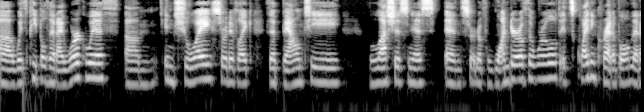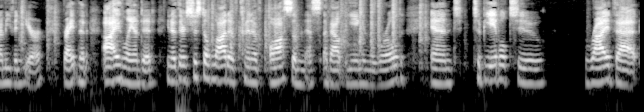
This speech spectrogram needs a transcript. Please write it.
uh, with people that I work with, um, enjoy sort of like the bounty, lusciousness, and sort of wonder of the world. It's quite incredible that I'm even here, right? That I landed. You know, there's just a lot of kind of awesomeness about being in the world, and to be able to ride that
